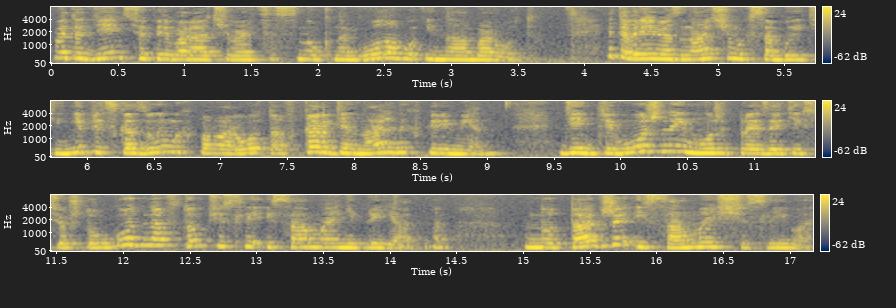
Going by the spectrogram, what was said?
В этот день все переворачивается с ног на голову и наоборот. Это время значимых событий, непредсказуемых поворотов, кардинальных перемен. День тревожный, может произойти все, что угодно, в том числе и самое неприятное, но также и самое счастливое.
